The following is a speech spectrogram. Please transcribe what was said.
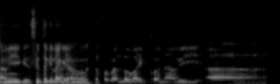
a mí siento que la La que más me gustó fue cuando vais con Abby a,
